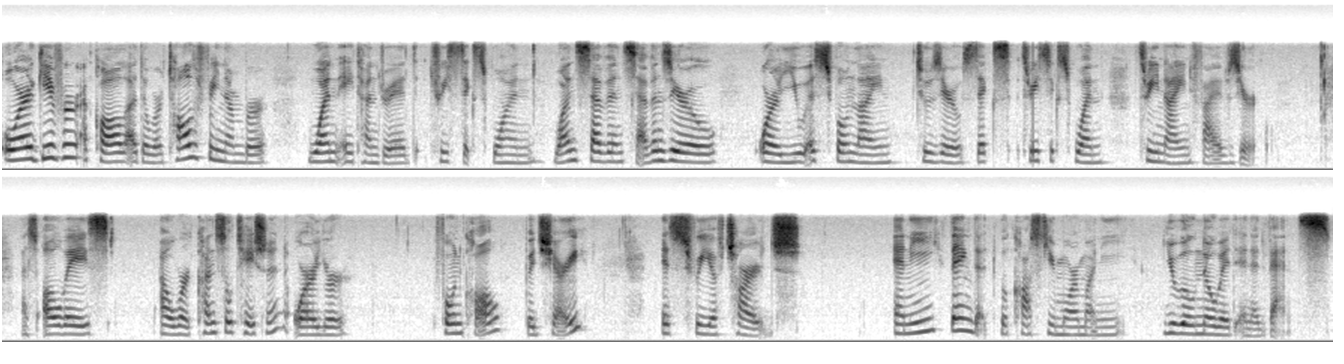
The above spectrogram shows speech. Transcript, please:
or give her a call at our toll free number 1 800 361 1770 or US phone line 206 361 3950. As always, our consultation or your phone call with Shari is free of charge. Anything that will cost you more money, you will know it in advance.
